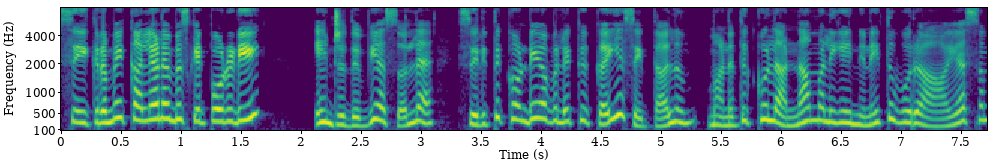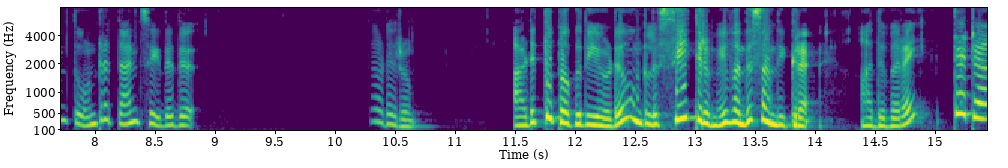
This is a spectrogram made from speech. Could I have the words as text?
சீக்கிரமே கல்யாண பிஸ்கெட் போடுடி என்று திவ்யா சொல்ல சிரித்துக்கொண்டே அவளுக்கு கையசைத்தாலும் மனதுக்குள் அண்ணாமலையை நினைத்து ஒரு ஆயாசம் தோன்றத்தான் செய்தது. தொடரும். அடுத்த பகுதியோடு உங்களை சீக்கிரமே வந்து சந்திக்கிறேன். அதுவரை டடா!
